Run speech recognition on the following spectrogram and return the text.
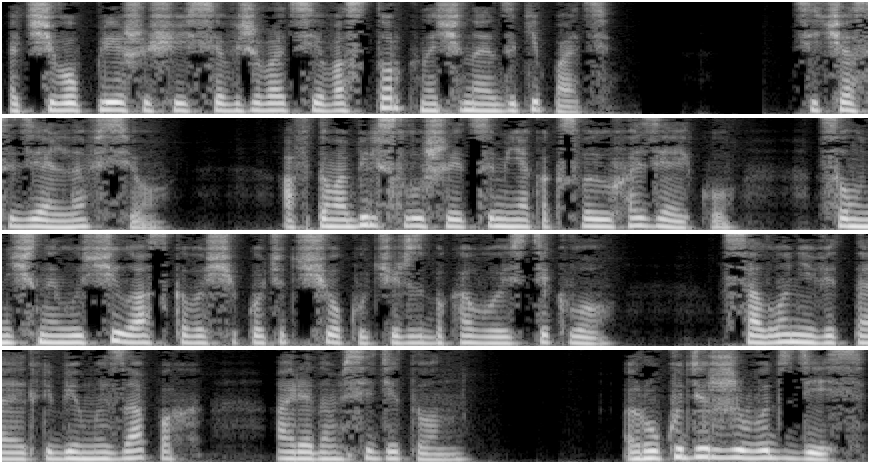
отчего плещущийся в животе восторг начинает закипать. Сейчас идеально все. Автомобиль слушается меня как свою хозяйку. Солнечные лучи ласково щекочут щеку через боковое стекло. В салоне витает любимый запах, а рядом сидит он — Руку держи вот здесь.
